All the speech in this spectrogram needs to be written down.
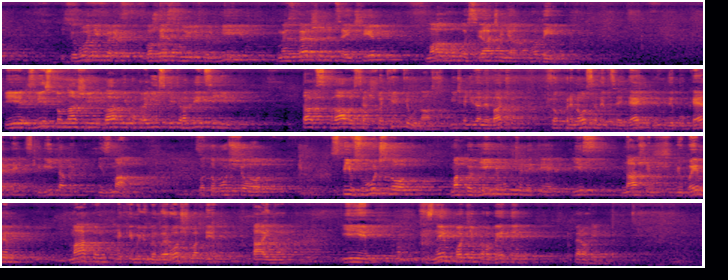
І сьогодні перед Божественною літургією ми звершили цей чин малого освячення води. І, звісно, в нашій давній українській традиції так склалося, що тільки у нас, більше ніде не бачу, щоб приносили в цей день люди букети з квітами і з маком. Бо тому що співзвучно маковійні мученики із нашим любимим маком, який ми любимо вирощувати тайно, і з ним потім робити пироги.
